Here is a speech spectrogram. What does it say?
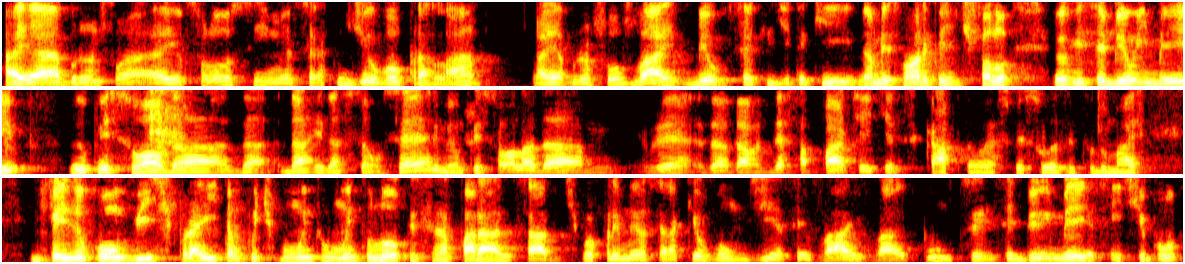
Aí a Bruna falou, aí eu falou assim, mas será que um dia eu vou para lá? Aí a Bruna falou, vai. Meu, você acredita que na mesma hora que a gente falou, eu recebi um e-mail do pessoal da, da, da redação. Sério, meu, o pessoal lá da, né, da, da, dessa parte aí que eles captam as pessoas e tudo mais fez o convite para ir. Então foi tipo muito, muito louco assim, na parada, sabe? Tipo, eu falei, meu, será que eu vou um dia? Você vai, vai. Pum, você recebeu um e-mail, assim, tipo,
